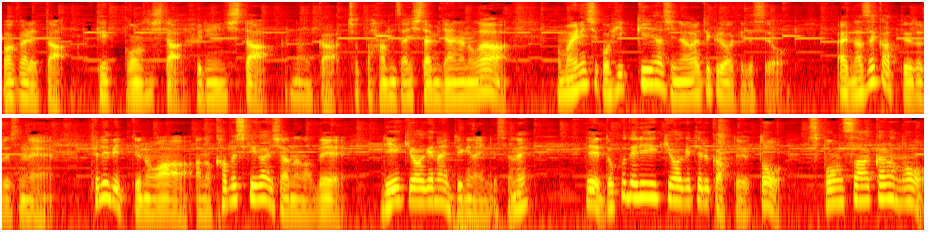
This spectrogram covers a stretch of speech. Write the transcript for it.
別れた結婚した不倫したなんかちょっと犯罪したみたいなのが毎日こうひっきりなしに流れてくるわけですよ。あれなぜかっていうとですねテレビっていうのはあの株式会社なので利益を上げないといけないんですよね。でどこで利益を上げてるかというとスポンサーからの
